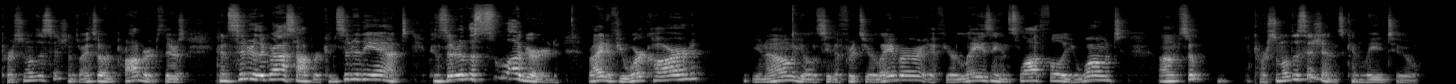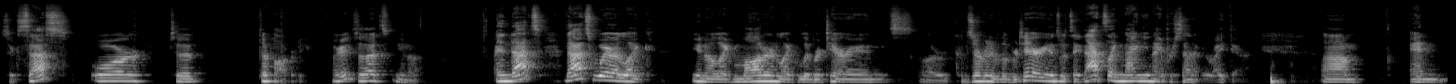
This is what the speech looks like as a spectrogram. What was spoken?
personal decisions, right? So in Proverbs, there's consider the grasshopper, consider the ant, consider the sluggard, right? If you work hard, you know, you'll see the fruits of your labor. If you're lazy and slothful, you won't. Um, so personal decisions can lead to success or to to poverty. Okay, so that's you know, and that's that's where like you know like modern like libertarians or conservative libertarians would say that's like 99% of it right there. Um, and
